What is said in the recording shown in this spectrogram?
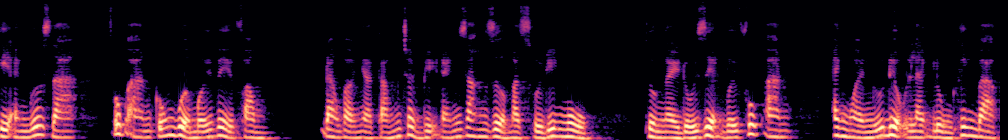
khi anh bước ra, Phúc An cũng vừa mới về phòng. Đang vào nhà tắm chuẩn bị đánh răng rửa mặt rồi đi ngủ. Thường ngày đối diện với Phúc An, anh ngoài ngữ điệu lạnh lùng khinh bạc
